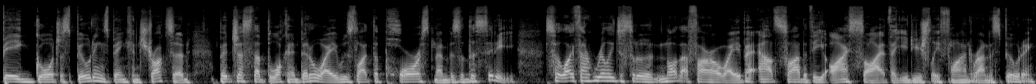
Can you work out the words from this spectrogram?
big, gorgeous building's being constructed, but just that block and a bit away was like the poorest members of the city. So, like, they're really just sort of not that far away, but outside of the eyesight that you'd usually find around this building.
